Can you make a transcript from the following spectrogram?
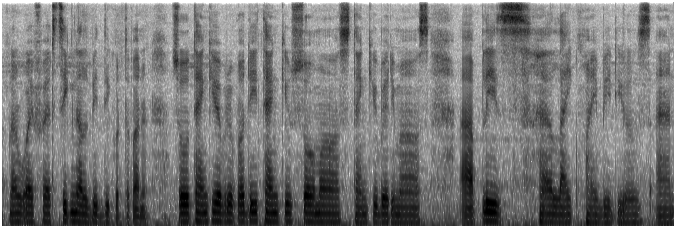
আপনার ওয়াইফাইয়ের সিগন্যাল বৃদ্ধি করতে পারেন। So thank you everybody thank you so much thank you very much please like my videos and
